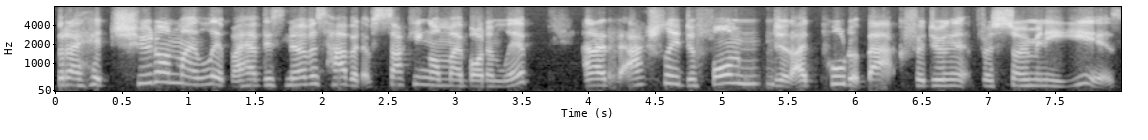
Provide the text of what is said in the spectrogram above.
but I had chewed on my lip. I have this nervous habit of sucking on my bottom lip, and I'd actually deformed it. I'd pulled it back for doing it for so many years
